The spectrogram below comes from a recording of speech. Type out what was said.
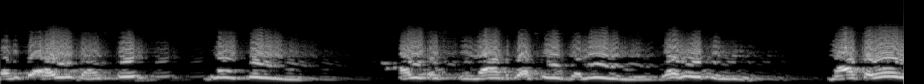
بلکہ آئی جانتے محسن آئی استعداد کسی دلیل ضرورت ناقوال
